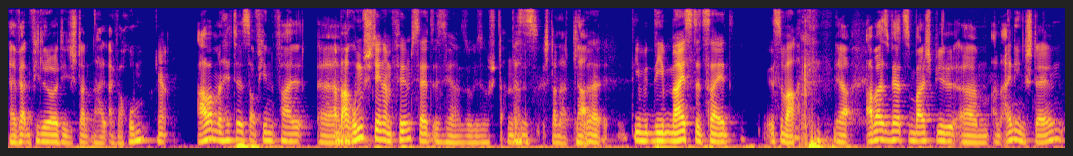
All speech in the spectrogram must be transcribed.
Äh, wir hatten viele Leute, die standen halt einfach rum. Ja. Aber man hätte es auf jeden Fall. ähm, Aber rumstehen am Filmset ist ja sowieso Standard. Das ist Standard, klar. Äh, die, die meiste Zeit ist warten. Ja, aber es wäre zum Beispiel ähm, an einigen Stellen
